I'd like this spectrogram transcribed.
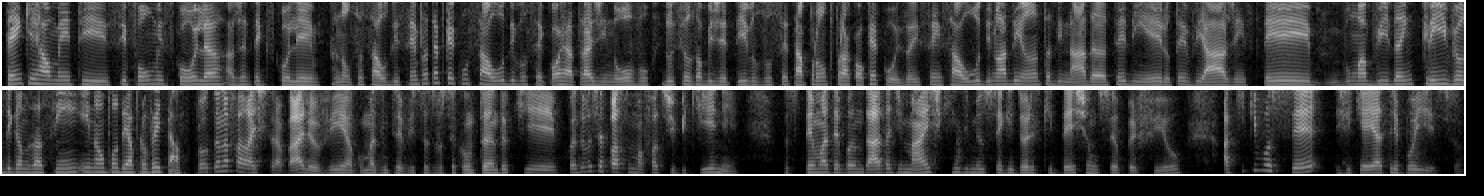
tem que realmente, se for uma escolha, a gente tem que escolher a nossa saúde sempre, até porque com saúde você corre atrás de novo dos seus objetivos, você tá pronto para qualquer coisa. E sem saúde não adianta de nada ter dinheiro, ter viagens, ter uma vida incrível, digamos assim, e não poder aproveitar. Voltando a falar de trabalho, eu vi em algumas entrevistas você contando que quando você posta uma foto de biquíni, você tem uma debandada de mais de 15 mil seguidores que deixam o seu perfil. A que, que você, GK, atribui isso?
